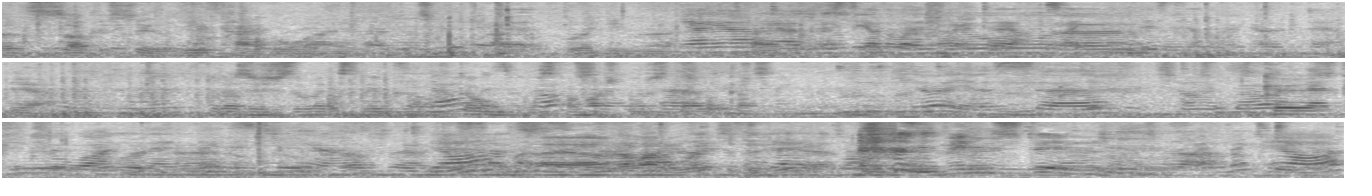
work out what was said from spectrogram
So this is obviously the new cableway, they're just uh, rigging the. Yeah, yeah, yeah, this is the other one right there. It's like this, the other one right there. Yeah. Das ist so extrem lang da unten, das kann fast nur das Delta sein. Curious uh, to go that new one then next year. A lot of work to do here. ja,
